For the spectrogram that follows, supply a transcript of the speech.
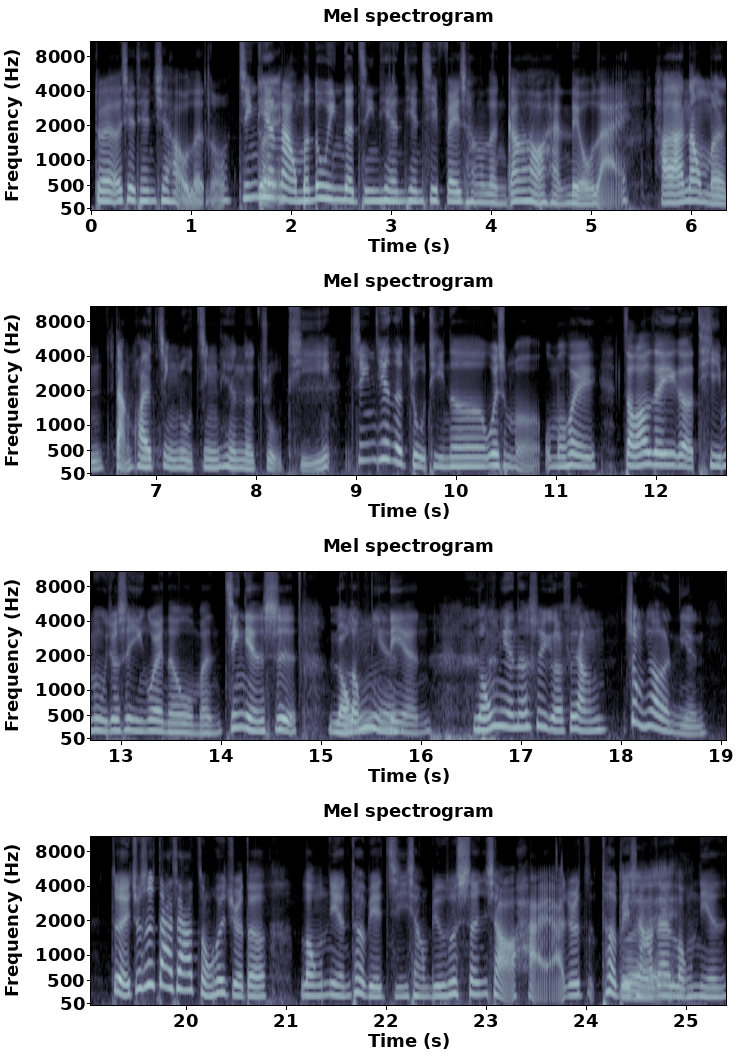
对，而且天气好冷哦。今天呢，我们录音的今天天气非常冷，刚好寒流来。好啦，那我们赶快进入今天的主题。今天的主题呢，为什么我们会找到这一个题目？就是因为呢，我们今年是龙年，龙年呢是一个非常重要的年。对，就是大家总会觉得龙年特别吉祥，比如说生小孩啊，就是特别想要在龙年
